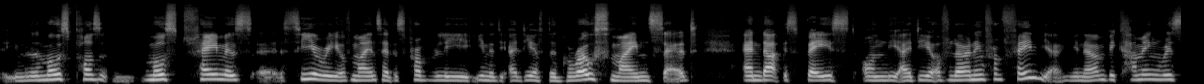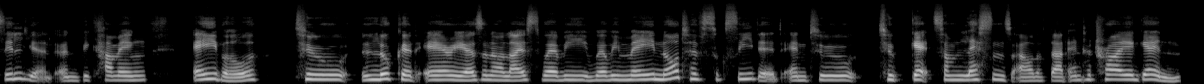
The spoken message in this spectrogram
the most most famous uh, theory of mindset is probably you know the idea of the growth mindset and that is based on the idea of learning from failure you know and becoming resilient and becoming able to look at areas in our lives where we where we may not have succeeded and to to get some lessons out of that and to try again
